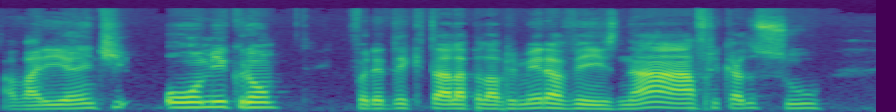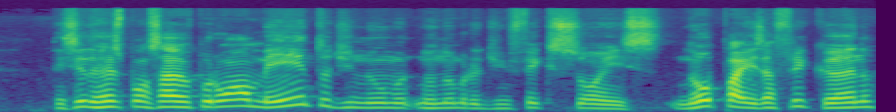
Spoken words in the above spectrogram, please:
A variante Omicron, foi detectada pela primeira vez na África do Sul, tem sido responsável por um aumento número, no número de infecções no país africano,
